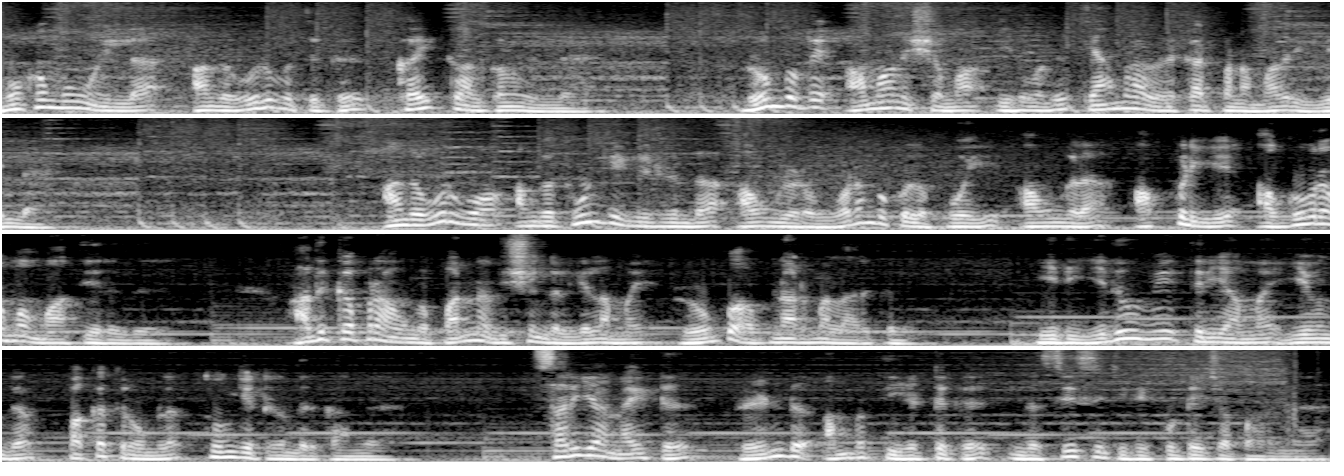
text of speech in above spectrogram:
முகமும் இல்லை அந்த உருவத்துக்கு கை கால்களும் இல்லை. ரொம்பவே அமானுஷமா இது வந்து கேமராவில் ரெக்கார்ட் பண்ண மாதிரி இல்லை. அந்த உருவம் அங்கே தூங்கிக்கிட்டு இருந்தால் அவங்களோட உடம்புக்குள்ள போய் அவங்கள அப்படியே அகோரமா மாத்திருது. அதுக்கப்புறம் அவங்க பண்ண விஷயங்கள் எல்லாமே ரொம்ப அப்நார்மலாக இருக்குது. இது எதுவுமே தெரியாமல் இவங்க பக்கத்து ரூமில் தூங்கிட்டு இருந்திருக்காங்க. சரியா நைட்டு ரெண்டு ஐம்பத்தி எட்டுக்கு இந்த சிசிடிவி ஃபுட்டேஜை பாருங்க.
